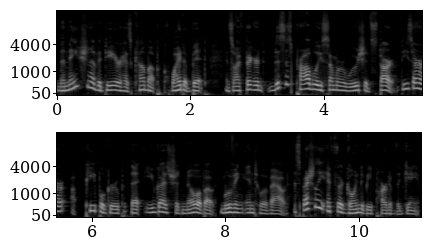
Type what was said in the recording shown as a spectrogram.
the nation of Aedyr has come up quite a bit. And so I figured this is probably somewhere we should start. These are a people group that you guys should know about moving into Avowed, especially if they're going to be part of the game.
